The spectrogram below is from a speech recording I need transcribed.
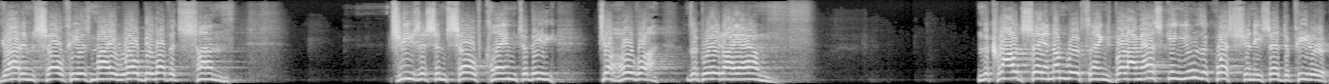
God Himself, He is my well beloved Son. Jesus Himself claimed to be Jehovah, the great I am. And the crowds say a number of things, but I'm asking you the question, he said to Peter,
